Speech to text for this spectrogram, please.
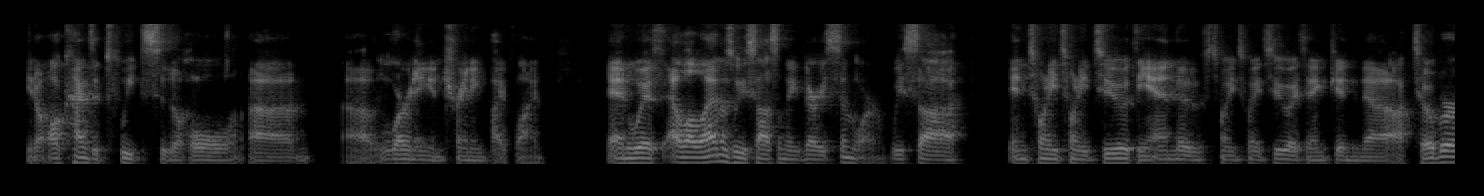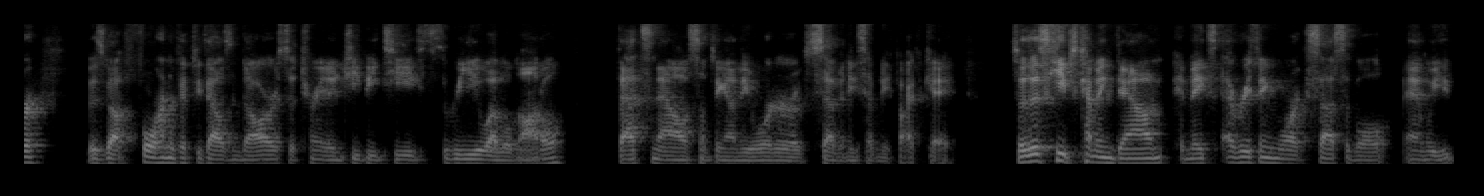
you know, all kinds of tweaks to the whole um, uh, learning and training pipeline. And with LLMs, we saw something very similar. We saw in 2022, at the end of 2022, I think in uh, October, was about $450,000 to train a GPT-3 level model. That's now something on the order of 70, 75K. So this keeps coming down. It makes everything more accessible, and we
